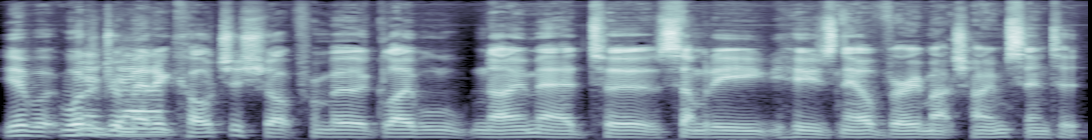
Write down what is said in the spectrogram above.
Yeah, what and, a dramatic uh, culture shock from a global nomad to somebody who's now very much home centered.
